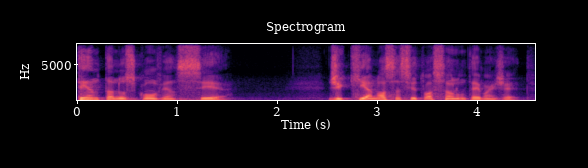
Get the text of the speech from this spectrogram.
tenta nos convencer de que a nossa situação não tem mais jeito.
